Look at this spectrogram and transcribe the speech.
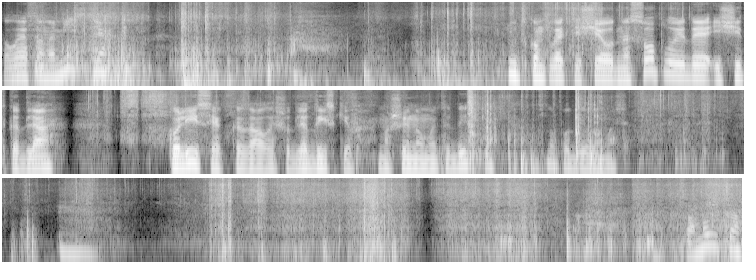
Колеса на місці. Тут в комплекті ще одне сопло йде і щітка для коліс, як казали, що для дисків машину мити диски. Ну, подивимось. Самийка.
